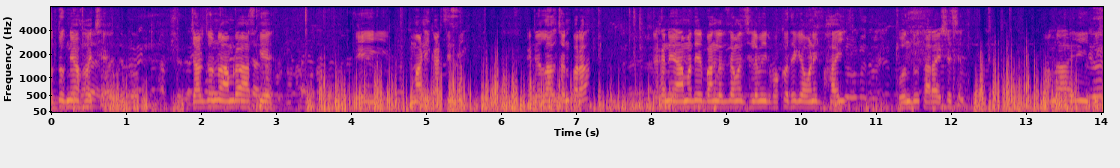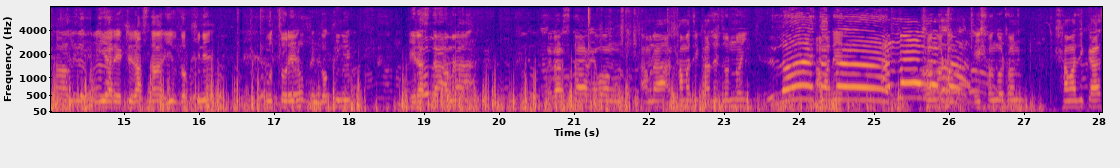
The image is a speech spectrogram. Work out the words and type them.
উদ্যোগ নেওয়া হয়েছে। যার জন্য আমরা আজকে এই মাটি কাটতেছি। এটা লালচানপাড়া। এখানে আমাদের বাংলাদেশ জামাত ইসলামীর পক্ষ থেকে অনেক ভাই, বন্ধু, তারা এসেছেন। আমরা এই বিশাল এরিয়ার একটি রাস্তা, এই দক্ষিণে, উত্তরে, দক্ষিণে। এই রাস্তা আমরা, রাস্তা এবং আমরা সামাজিক কাজের জন্যই আমাদের সংগঠন, এই সংগঠন সামাজিক কাজ,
